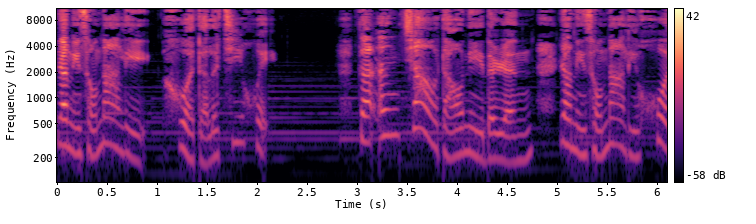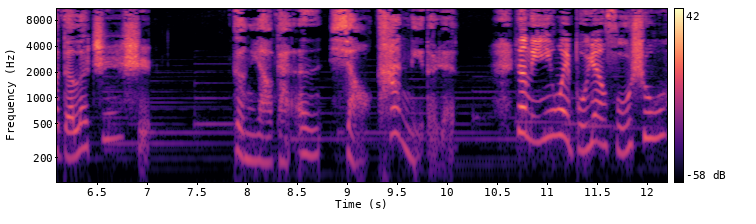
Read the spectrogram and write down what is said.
让你从那里获得了机会；感恩教导你的人，让你从那里获得了知识；更要感恩小看你的人，让你因为不愿服输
